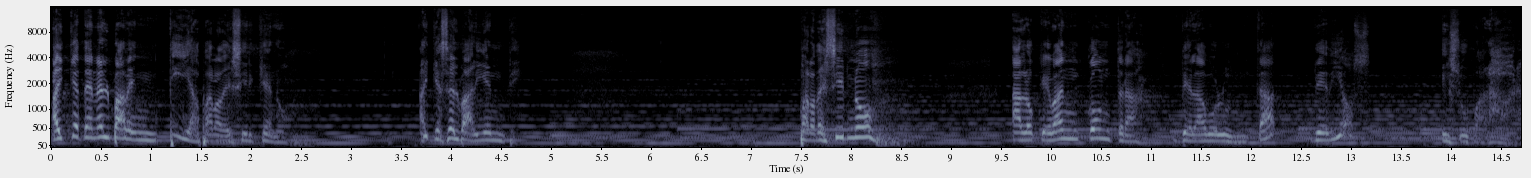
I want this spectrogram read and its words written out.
hay que tener valentía para decir que no. Hay que ser valiente para decir no a lo que va en contra de la voluntad de Dios y su palabra.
